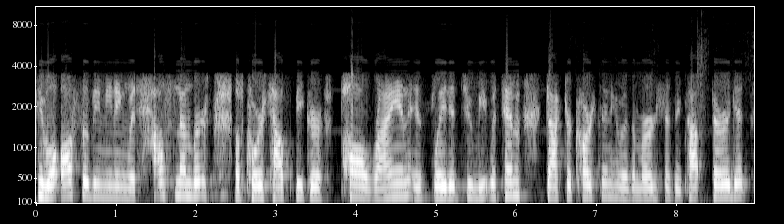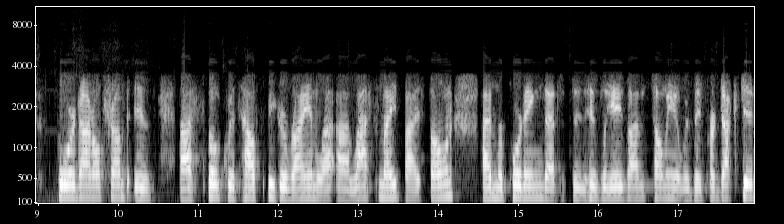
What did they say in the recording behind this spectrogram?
He will also be meeting with House members. Of course, House Speaker Paul Ryan is slated to meet with him. Dr. Carson, who has emerged as a top surrogate for Donald Trump, is uh, spoke with House Speaker Ryan la- uh, last night by phone. I'm reporting that his liaisons tell me it was a productive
